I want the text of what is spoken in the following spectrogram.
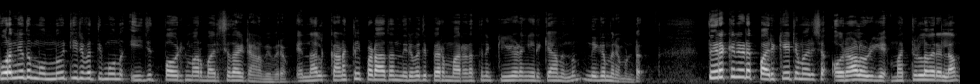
കുറഞ്ഞത് മുന്നൂറ്റി ഇരുപത്തിമൂന്ന് ഈജിപ്ത് പൗരന്മാർ മരിച്ചതായിട്ടാണ് വിവരം. എന്നാൽ കണക്കിൽപ്പെടാത്ത നിരവധി പേർ മരണത്തിന് കീഴടങ്ങിയിരിക്കാമെന്നും നിഗമനമുണ്ട്. തിരക്കിനിടെ പരിക്കേറ്റ് മരിച്ച ഒരാളൊഴികെ മറ്റുള്ളവരെല്ലാം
